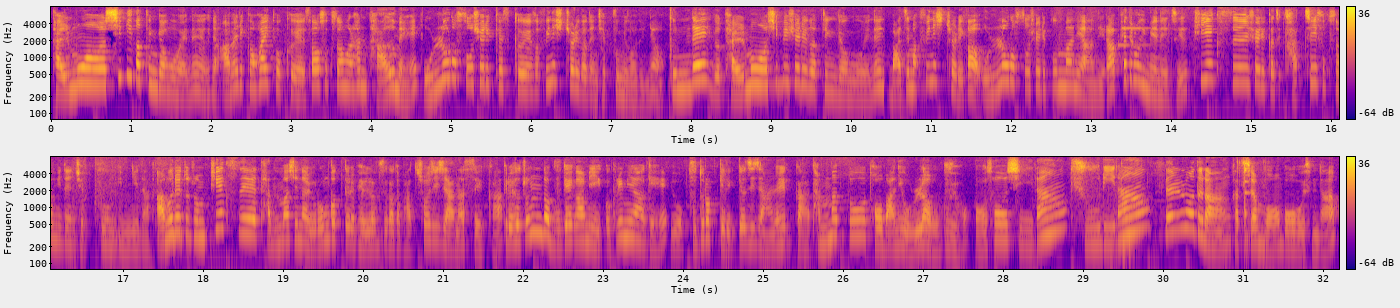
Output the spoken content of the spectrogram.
달모어 12 같은 경우에는 그냥 아메리칸 화이트워크에서 숙성을 한 다음에 올로로소 쉐리 캐스크에서 피니시 처리가 된 제품이거든요. 근데 이 달모어 12 쉐리 같은 경우에는 마지막 피니시 처리가 올로로소 쉐리뿐만이 아니라 페드로 이메네즈 PX 쉐리까지 같이 숙성이 된 제품입니다. 아무래도 좀 PX의 단맛이나 이런 것들의 밸런스가 더 맞춰지지 않았을까. 그래서 좀 더 무게감이 있고 크리미하게 요 부드럽게 느껴지지 않을까. 단맛도 더 많이 올라오고요. 버섯이랑 귤이랑 샐러드랑 같이 한번 먹어보겠습니다.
